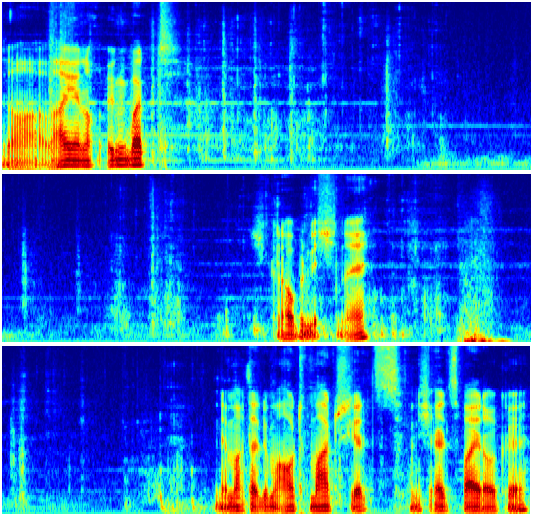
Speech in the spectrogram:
So, war hier noch irgendwas? Ich glaube nicht, ne? Der macht halt immer automatisch jetzt, wenn ich L2 drücke.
